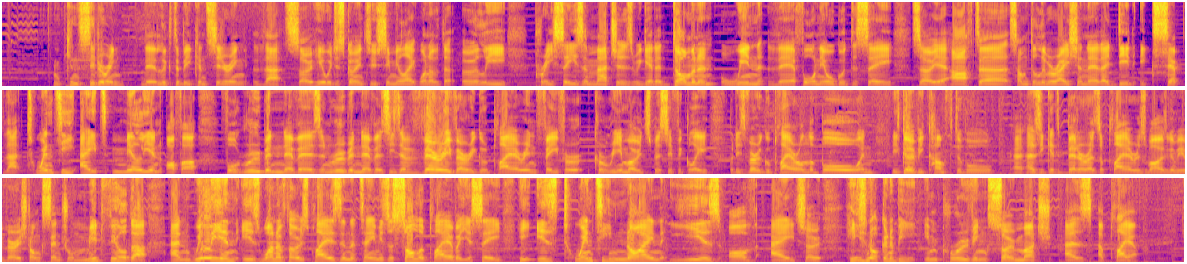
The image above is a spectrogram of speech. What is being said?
considering they look to be considering that so here we're just going to simulate one of the early pre-season matches. We get a dominant win there, 4-0, good to see. So yeah, after some deliberation there, they did accept that 28 million offer for Ruben Neves. And Ruben Neves, he's a very, very good player in FIFA career mode specifically, but he's a very good player on the ball and he's going to be comfortable as he gets better as a player as well. He's going to be a very strong central midfielder. And Willian is one of those players in the team. He's a solid player, but you see, he is 29 years of age. So he's not going to be improving so much as a player.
